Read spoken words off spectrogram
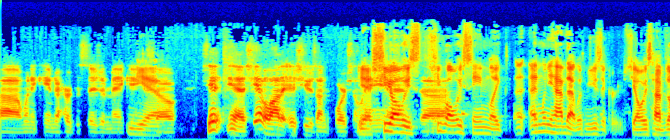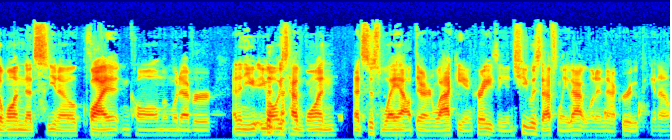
uh, when it came to her decision making. Yeah. So she, yeah, she had a lot of issues, unfortunately. Yeah, she and, always uh, she always seemed like, and when you have that with music groups, you always have the one that's you know quiet and calm and whatever, and then you you always have one that's just way out there and wacky and crazy, and she was definitely that one in that group, you know.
